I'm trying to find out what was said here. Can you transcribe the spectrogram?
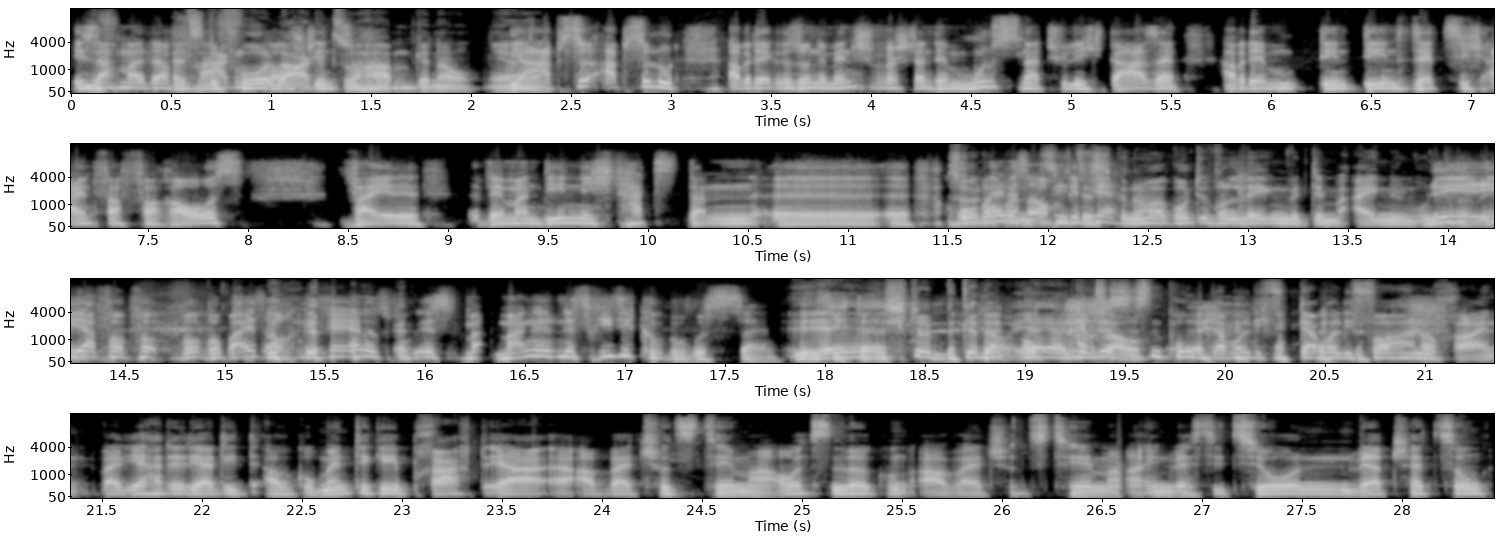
ich sag mal, da Fragen draufstehen zu haben. Genau. Ja, ja absolut, absolut. Aber der gesunde Menschenverstand, der muss natürlich da sein, aber der, den, den setze ich einfach voraus, weil wenn man den nicht hat, dann äh, äh wobei das auch ein Gefährdungspunkt Das mal gut überlegen mit dem eigenen Unternehmen. Ja, wo, wo, wobei es auch ein Gefährdungspunkt ist, mangelndes Risikobewusstsein. Ja, ja, stimmt, genau. Ja, ja, das auch. ist ein Punkt, da wollte ich, da wollte ich vorher noch rein, weil ihr hattet ja die Argumente gebracht, ja, Arbeitsschutzthema Außenwirkung, Arbeitsschutzthema Investitionen, Wertschätzung.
